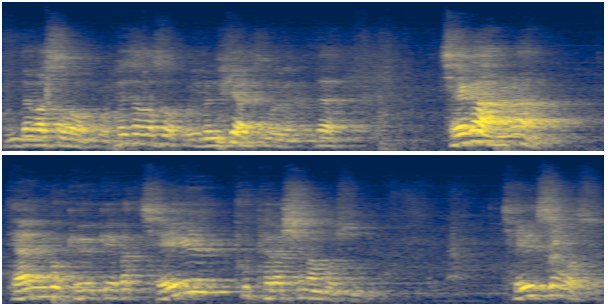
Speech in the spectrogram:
군대가 썩었고 회사가 썩었고 이런 얘기 할지 모르겠는데 제가 아는 한 대한민국 교육계가 제일 부패가 심한 곳입니다. 제일 썩었어요.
